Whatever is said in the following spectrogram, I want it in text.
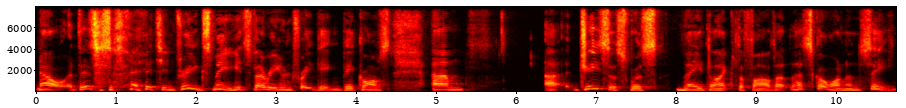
Now, this is, it intrigues me. It's very intriguing because um, uh, Jesus was made like the Father. Let's go on and see.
